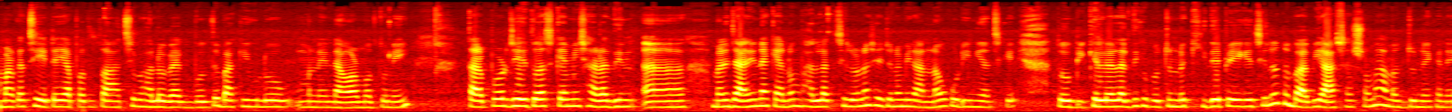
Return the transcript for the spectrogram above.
আমার কাছে এটাই আপাতত আছে ভালো ব্যাগ বলতে, বাকিগুলো মানে নেওয়ার মতো নেই। তারপর যেহেতু আজকে আমি সারাদিন মানে জানি না কেন ভালো লাগছিল না, সেই জন্য আমি রান্নাও করিনি আজকে। তো বিকেলবেলার দিকে প্রচণ্ড খিদে পেয়ে গেছিল, তো বাবি আসার সময় আমার জন্য এখানে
